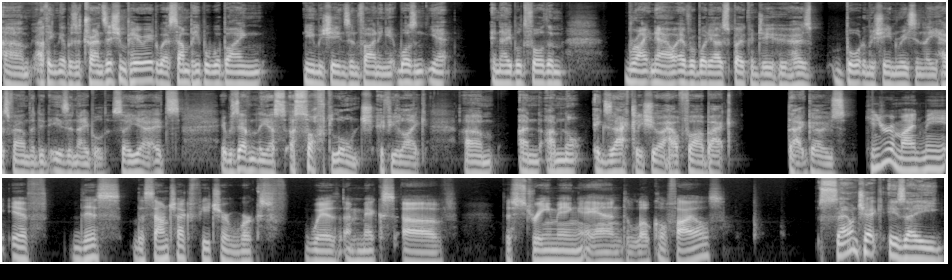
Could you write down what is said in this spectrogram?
um, I think there was a transition period where some people were buying new machines and finding it wasn't yet enabled for them. Right now, everybody I've spoken to who has bought a machine recently has found that it is enabled. So yeah, it's it was definitely a, a soft launch, if you like. Um, and I'm not exactly sure how far back that goes. Can you remind me if this the Soundcheck feature works with a mix of the streaming and local files? Soundcheck is a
